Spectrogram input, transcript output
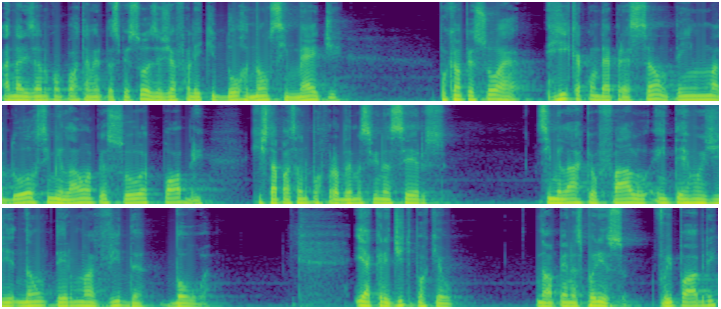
analisando o comportamento das pessoas, eu já falei que dor não se mede, porque uma pessoa rica com depressão tem uma dor similar a uma pessoa pobre que está passando por problemas financeiros. Similar que eu falo em termos de não ter uma vida boa. E acredito porque eu, não apenas por isso, fui pobre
